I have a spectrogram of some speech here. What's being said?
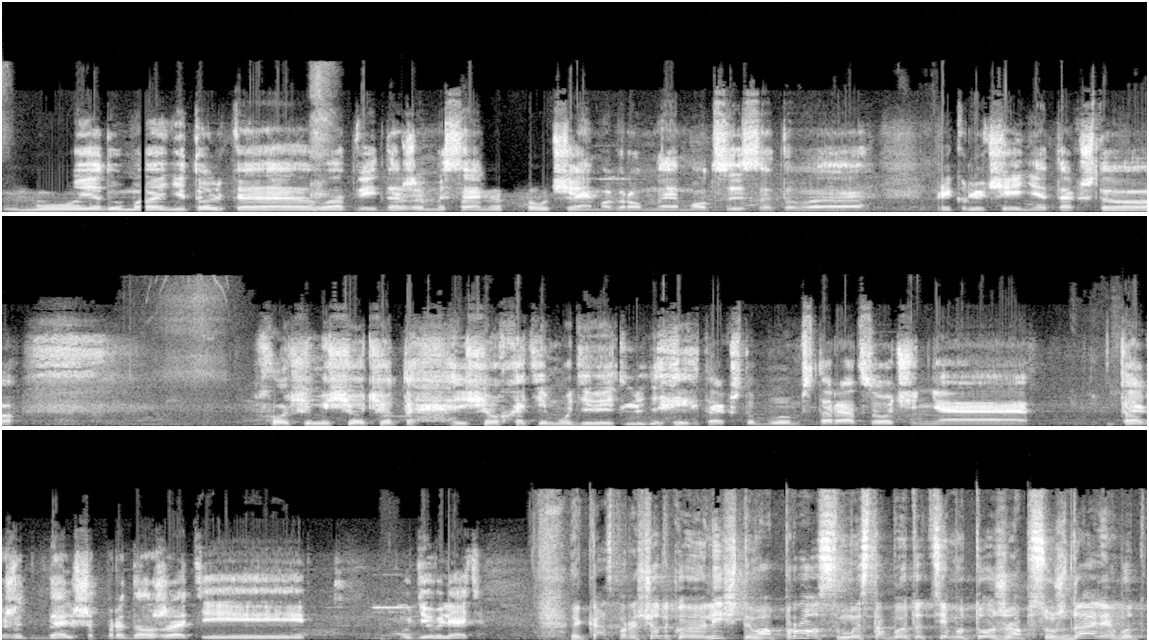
Ну, я думаю, не только в Латвии, даже мы сами получаем огромные эмоции с этого приключения, так что хочем еще что-то, еще хотим удивить людей, так что будем стараться очень э, также дальше продолжать и удивлять. Каспар, еще такой личный вопрос. Мы с тобой эту тему тоже обсуждали. Вот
